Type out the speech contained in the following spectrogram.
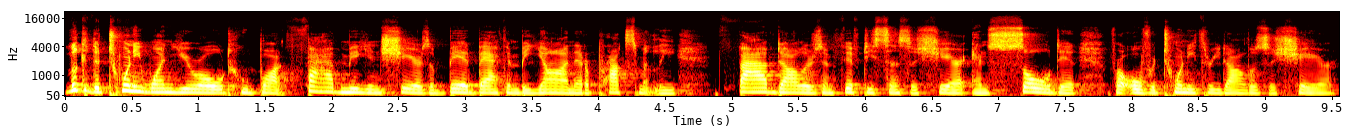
Look at the 21 year old who bought 5 million shares of Bed Bath & Beyond at approximately $5.50 a share and sold it for over $23 a share.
